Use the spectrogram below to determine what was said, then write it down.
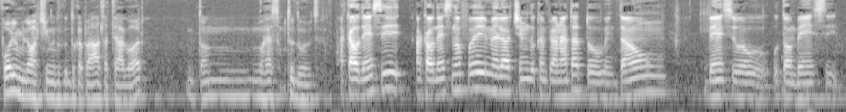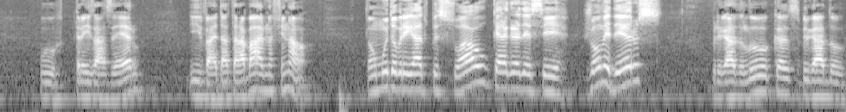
foi o melhor time do, do campeonato até agora. Então não resta muita dúvida. A Caldense, a Caldense não foi o melhor time do campeonato à toa. Então vence o, o Tom Bense por 3 a 0 e vai dar trabalho na final. Então muito obrigado pessoal. Quero agradecer João Medeiros. Obrigado Lucas. Obrigado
